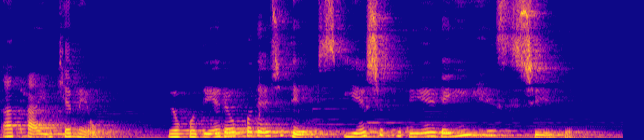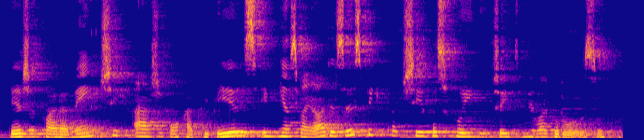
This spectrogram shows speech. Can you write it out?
Atraio o que é meu. Meu poder é o poder de Deus e este poder é irresistível. Veja claramente, ajo com rapidez e minhas maiores expectativas fluem de um jeito milagroso.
